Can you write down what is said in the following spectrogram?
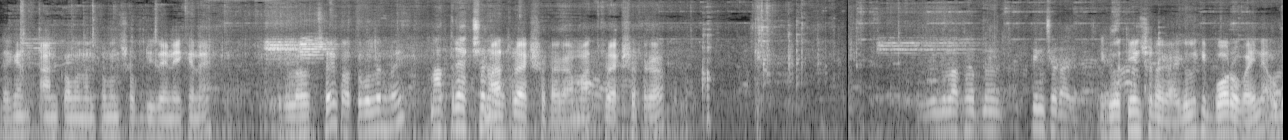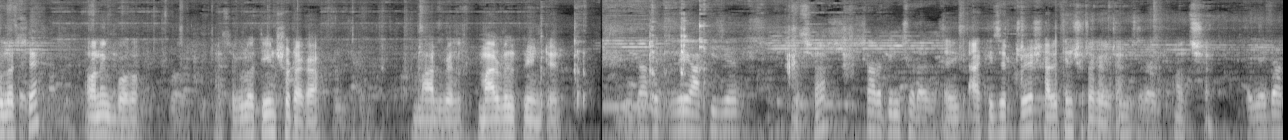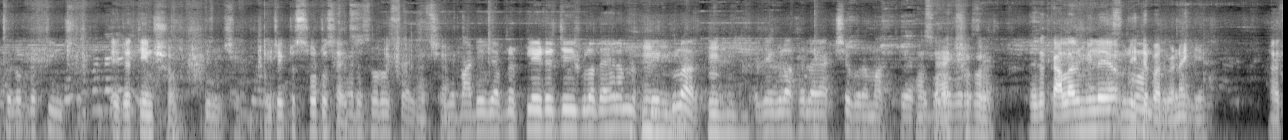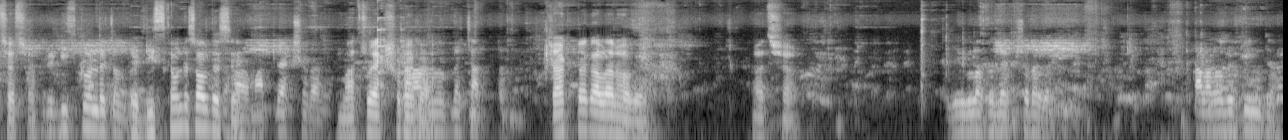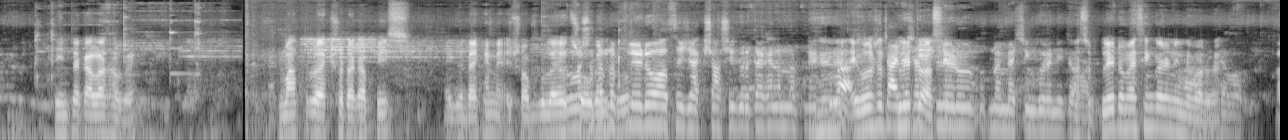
দেখেন আনকমন আনকমন সব ডিজাইন এখানে। এগুলো হচ্ছে কত বললেন ভাই? মাত্র একশো মাত্র একশো টাকা মাত্র একশো টাকা। এগুলো আছে আপনার তিনশো টাকা। এগুলো তিনশো টাকা। এগুলো কি বড় ভাই না? ওগুলো হচ্ছে অনেক বড়। আচ্ছা এগুলো তিনশো টাকা। মার্বেল মার্বেল প্রিন্টের। আছে ট্রে আকিজের আচ্ছা। সাড়ে তিনশো টাকা। এই আকিজের ট্রে সাড়ে তিনশো টাকা এটা? আচ্ছা। এটা আপনার তিনশো। এটা তিনশো? তিনশো। এটা একটু ছোট সাইজ এটা ছোটো সাইজ আচ্ছা। যে বাড়ি যে আপনার প্লেটের যেগুলো দেখেন আপনার হুম যেগুলো আসলে একশো করে মাত্র আচ্ছা একশো করে। এটা কালার মিলে নিতে পারবে নাকি? আচ্ছা আচ্ছা। ডিসকাউন্টে চলবে। ডিসকাউন্টে চলতেছে? হ্যাঁ মাত্র একশো টাকা। মাত্র একশো টাকা। আপনার চারটা। চারটা কালার হবে। আচ্ছা। যেগুলো আসলে একশো টাকা। কালার হবে তিনটা। তিনটা কালার হবে। মাত্র একশো টাকা পিস এই যে দেখেন সবগুলাই হচ্ছে ওভেন প্লেটও আছে যে একশো আশি করে দেখালাম না প্লেটগুলো এগুলো সব প্লেটও আছে। প্লেটও আপনার ম্যাচিং করে নিতে আচ্ছা হবে প্লেটও ম্যাচিং করে নিতে পারবে।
